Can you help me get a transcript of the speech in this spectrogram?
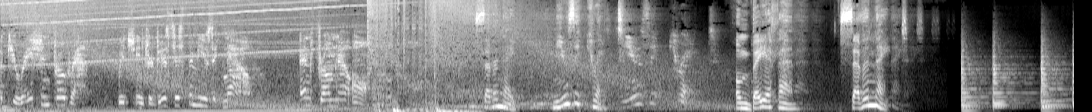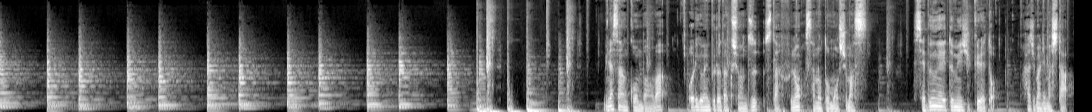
A curation program which introduces the music now and from now on. 7 8 Music Crate Music Crate. on Bay FM 7 8皆さんこんばんは。 origami PRODUCTIONS スタッフの佐野と申します。 Seven Eight Music Crate 始まりました。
